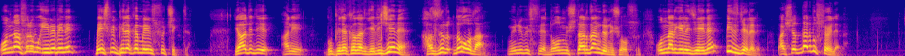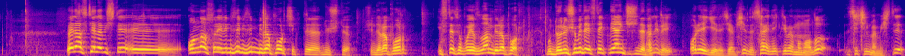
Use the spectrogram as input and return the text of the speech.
Ondan sonra bu İBB'nin 5000 plaka mevzusu çıktı. Ya dedi hani bu plakalar geleceğine hazırda olan minibüs ve dolmuşlardan dönüş olsun. Onlar geleceğine biz gelelim. Başladılar bu söyleme. Velhaskelam işte e, ondan sonra elimize bizim bir rapor çıktı düştü. Şimdi rapor İstesop'a yazılan bir rapor. Bu dönüşümü destekleyen kişilerin. Ali Bey oraya geleceğim. Şimdi Sayın Ekrem İmamoğlu seçilmemişti.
